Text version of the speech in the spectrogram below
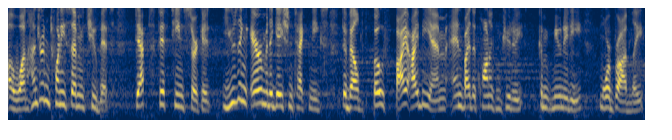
a 127 qubit depth 15 circuit using error mitigation techniques developed both by IBM and by the quantum computer community more broadly,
